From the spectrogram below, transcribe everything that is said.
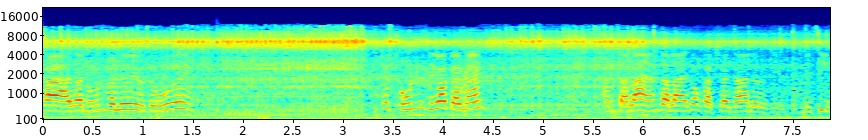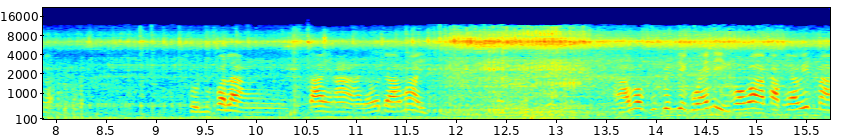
ผ่าถนนมาเลยโอ้ยก็ชนสิครับแบบนั้น อันตราย อันตรายต้องขับช้าๆเลยนี่ผมไม่ซิ่งอะชนฝรั่งตายห่าแล้วดราม่าอีกหาว่ากูเป็นเด็กแว้นอีกเพราะว่าขับแอลวิสมา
